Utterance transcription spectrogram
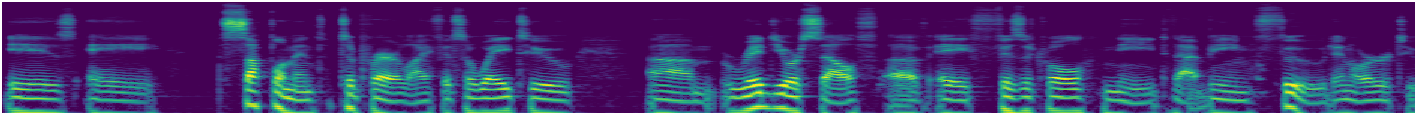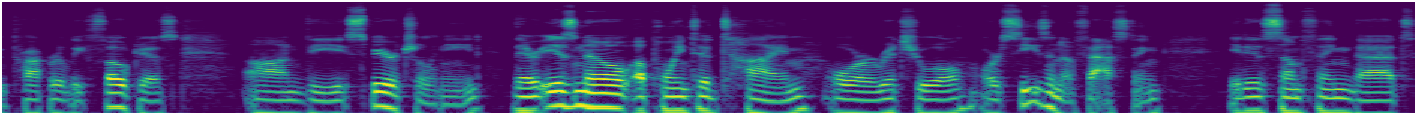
is a supplement to prayer life. It's a way to um, rid yourself of a physical need, that being food, in order to properly focus on the spiritual need. There is no appointed time or ritual or season of fasting. It is something that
